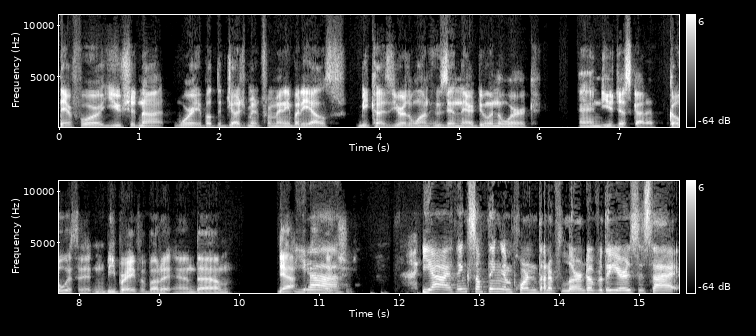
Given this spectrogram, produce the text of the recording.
Therefore, you should not worry about the judgment from anybody else because you're the one who's in there doing the work, and you just gotta go with it and be brave about it. And um, yeah, yeah Yeah, I think something important that I've learned over the years is that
